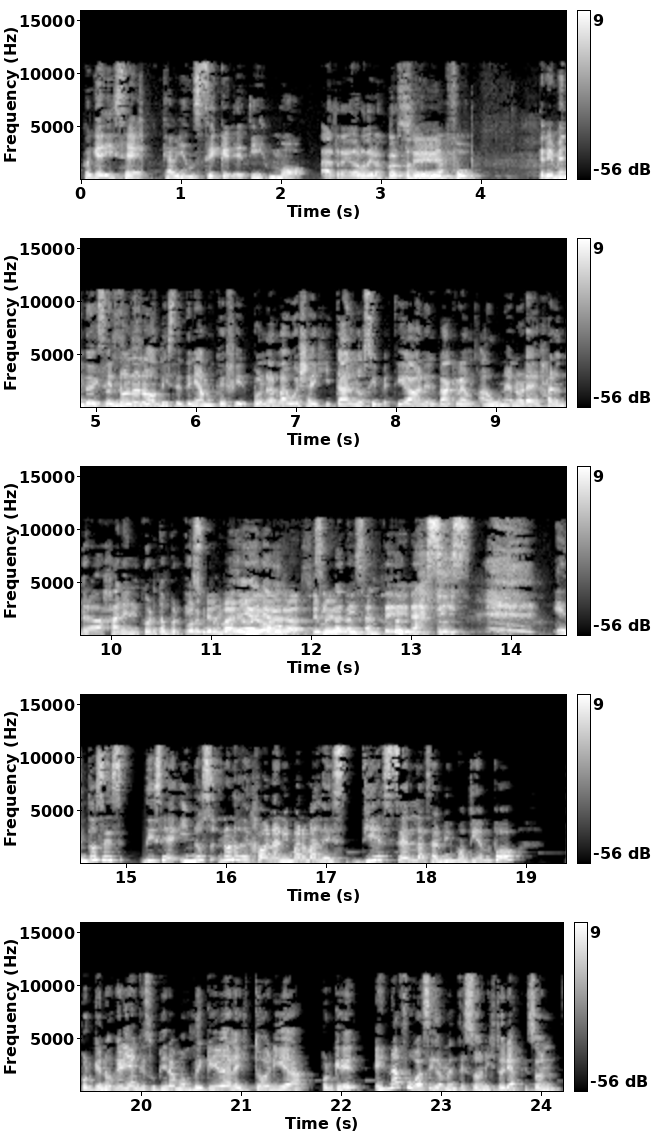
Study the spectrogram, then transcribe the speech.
fue que dice que había un secretismo alrededor de los cortos de Snafu Tremendo, dice, no, no, no, dice, teníamos que poner la huella digital, nos investigaban el background, a una no la dejaron trabajar en el corto porque, su marido, era, simpatizante de nazis. Entonces, dice, y no, no nos dejaban animar más de 10 celdas al mismo tiempo porque no querían que supiéramos de qué iba la historia, porque SNAFU básicamente son historias que son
